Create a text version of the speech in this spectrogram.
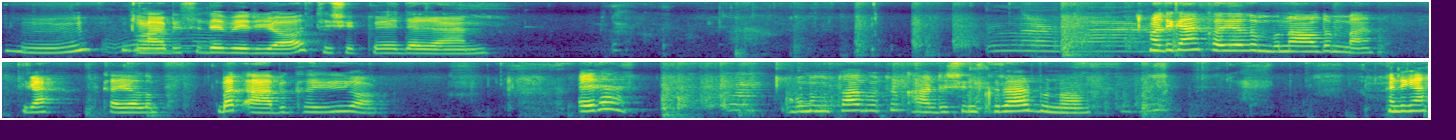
Hmm. Abisi de veriyor. Teşekkür ederim. Hadi gel kayalım. Bunu aldım ben. Gel kayalım. Bak abi kayıyor. Eren. Bunu mutfağa götür. Kardeşin kırar bunu. Hadi gel.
